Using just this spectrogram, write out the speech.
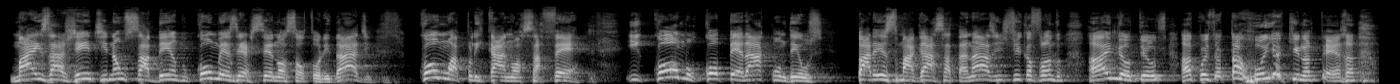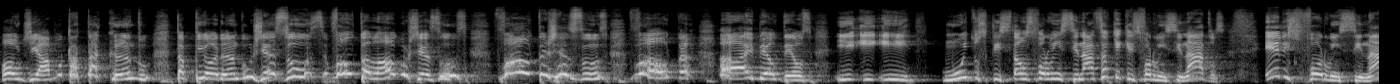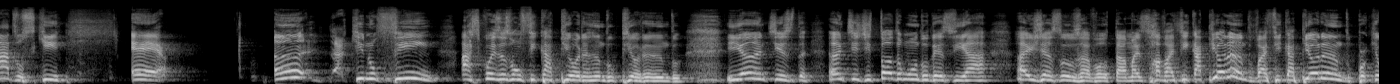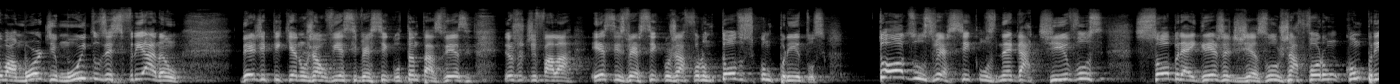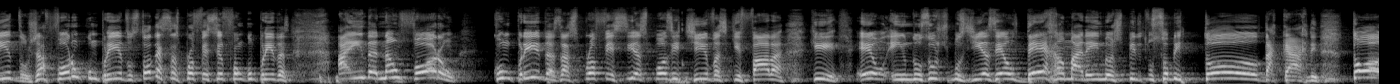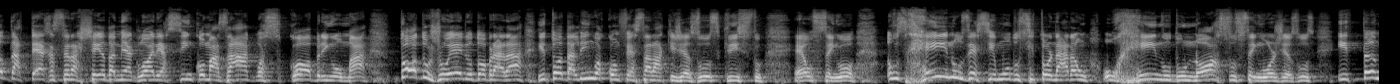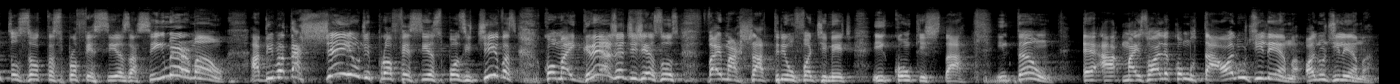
Mas a gente não sabendo como exercer nossa autoridade, como aplicar nossa fé e como cooperar com Deus para esmagar Satanás, a gente fica falando: ai meu Deus, a coisa está ruim aqui na terra, ou o diabo está atacando, está piorando. Jesus, volta logo, Jesus, volta, Jesus, volta, ai meu Deus. E, e, e muitos cristãos foram ensinados, sabe o que, que eles foram ensinados? Eles foram ensinados que é, que no fim as coisas vão ficar piorando, piorando. E antes, antes de todo mundo desviar, aí Jesus vai voltar, mas vai ficar piorando, vai ficar piorando, porque o amor de muitos esfriarão. Desde pequeno já ouvi esse versículo tantas vezes. Deixa eu te falar, esses versículos já foram todos cumpridos. Todos os versículos negativos sobre a igreja de Jesus já foram cumpridos, já foram cumpridos. Todas essas profecias foram cumpridas. Ainda não foram cumpridas as profecias positivas que fala que eu em, nos últimos dias eu derramarei meu espírito sobre toda a carne, toda a terra será cheia da minha glória, assim como as águas cobrem o mar. Todo joelho dobrará e toda língua confessará que Jesus Cristo é o Senhor. Os reinos desse mundo se tornarão o reino do nosso Senhor Jesus e tantas outras profecias assim, meu irmão. A Bíblia está cheia de profecias positivas, como a igreja de Jesus vai vai marchar triunfantemente e conquistar. Então, é, a, mas olha como está, olha o dilema, olha o dilema.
